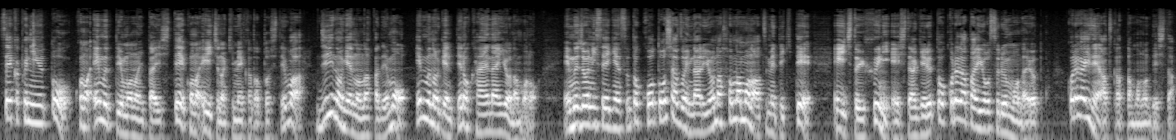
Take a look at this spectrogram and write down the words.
正確に言うと、この M っていうものに対して、この H の決め方としては、G の弦の中でも M の弦っていうのを変えないようなもの。M 上に制限すると高等写像になるようなそんなものを集めてきて H というふうにしてあげるとこれが対応するものだよと。これが以前扱ったものでした。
